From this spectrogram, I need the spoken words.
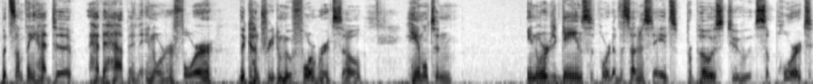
But something had to had to happen in order for the country to move forward. So Hamilton, in order to gain support of the southern states, proposed to support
